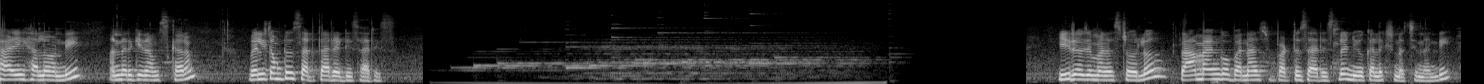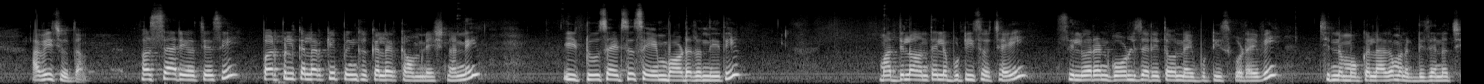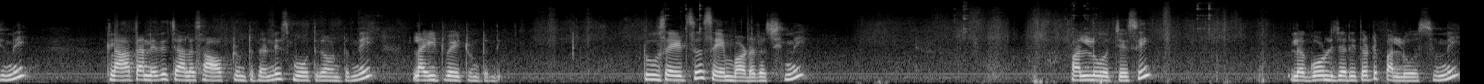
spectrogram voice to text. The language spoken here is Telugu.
హాయ్ హలో అండి. అందరికీ నమస్కారం. Welcome to Sarthareddy sarees. ఈరోజు మన స్టోర్లో రామాంగో బనాస్ పట్టు శారీస్లో న్యూ కలెక్షన్ వచ్చిందండి. అవి చూద్దాం. ఫస్ట్ శారీ వచ్చేసి పర్పుల్ కలర్కి పింక్ కలర్ కాంబినేషన్ అండి. ఈ టూ సైడ్స్ సేమ్ బార్డర్ ఉంది ఇది. మధ్యలో అంతా ఇలా బుటీస్ వచ్చాయి. సిల్వర్ అండ్ గోల్డ్ జరీతో ఉన్నాయి బుటీస్ కూడా ఇవి. చిన్న మొగ్గలాగా మనకు డిజైన్ వచ్చింది. క్లాత్ అనేది చాలా సాఫ్ట్ ఉంటుందండి స్మూత్గా ఉంటుంది లైట్ వెయిట్ ఉంటుంది. టూ సైడ్స్ సేమ్ బార్డర్ వచ్చింది. పళ్ళు వచ్చేసి ఇలా గోల్డ్ జరీతోటి పళ్ళు వస్తుంది.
